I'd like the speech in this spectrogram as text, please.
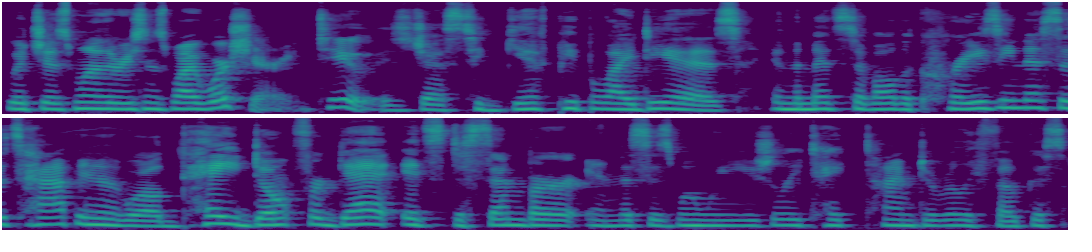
which is one of the reasons why we're sharing too, is just to give people ideas in the midst of all the craziness that's happening in the world. Hey, don't forget it's December, and this is when we usually take time to really focus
